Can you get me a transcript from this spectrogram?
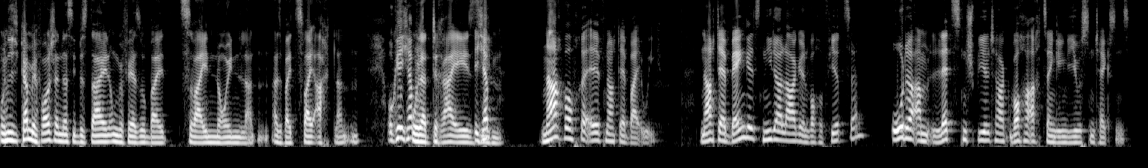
Und ich kann mir vorstellen, dass sie bis dahin ungefähr so bei 2,9 landen. Also bei 2,8 landen. Okay, ich habe Oder 3,7. ich habe nach Woche 11 nach der Bye Week, nach der Bengals Niederlage in Woche 14 oder am letzten Spieltag Woche 18 gegen die Houston Texans.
